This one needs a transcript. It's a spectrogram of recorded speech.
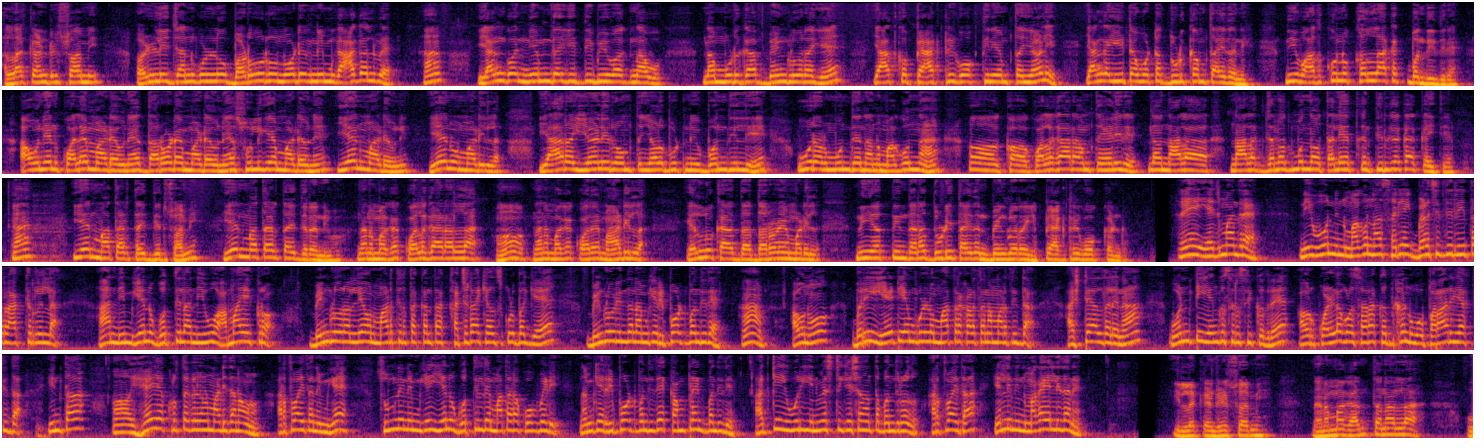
ಅಲ್ಲ ಕಣ್ರಿ ಸ್ವಾಮಿ, ಹಳ್ಳಿ ಜನಗಳ್ನು ಬಡವರು ನೋಡಿದ್ರೆ ನಿಮ್ಗೆ ಆಗಲ್ವೇ? ಹಾಂ? ಹೆಂಗೊಂದು ನೆಮ್ಮದಿಯಾಗಿದ್ದೀವಿ ಇವಾಗ ನಾವು. ನಮ್ಮ ಹುಡುಗ ಬೆಂಗಳೂರಾಗೆ ಯಾತ್ಕೋ ಫ್ಯಾಕ್ಟ್ರಿಗೆ ಹೋಗ್ತೀನಿ ಅಂತ ಹೇಳಿ ಹೆಂಗ ಈಟ ಓಟ ದುಡ್ಕೊಂಬ್ತಾ ಇದ್ದಾನೆ. ನೀವು ಅದಕ್ಕೂ ಕಲ್ಲು ಹಾಕಕ್ಕೆ ಬಂದಿದ್ದೀರಿ. ಅವನೇನು ಕೊಲೆ ಮಾಡ್ಯವನೆ, ದರೋಡೆ ಮಾಡ್ಯವನೆ, ಸುಲಿಗೆ ಮಾಡ್ಯವನೆ, ಏನು ಮಾಡ್ಯವನಿ? ಏನೂ ಮಾಡಿಲ್ಲ. ಯಾರೋ ಹೇಳಿರೋ ಅಂತ ಹೇಳ್ಬಿಟ್ಟು ನೀವು ಬಂದಿಲ್ಲಿ, ಊರವ್ರ ಮುಂದೆ ನನ್ನ ಮಗನ್ನ ಕೊಲಗಾರ ಅಂತ ಹೇಳಿರಿ. ನಾವು ನಾಲ್ಕು ನಾಲ್ಕು ಜನದ ಮುಂದೆ ನಾವು ತಲೆ ಎತ್ಕೊಂಡು ತಿರ್ಗಕ್ಕಾಕೈತೆ ಹಾಂ ಏನು ಮಾತಾಡ್ತಾ ಇದ್ದೀರಿ ಸ್ವಾಮಿ? ಏನು ಮಾತಾಡ್ತಾ ಇದ್ದೀರಾ ನೀವು? ನನ್ನ ಮಗ ಕೊಲಗಾರ ಅಲ್ಲ. ಹ್ಞೂ ನನ್ನ ಮಗ ಕೊಲೆ ಮಾಡಿಲ್ಲ. ಎಲ್ಲೂ ಕ ದರೋಡೆ ಮಾಡಿಲ್ಲ. ನಿಯತ್ನಿಂದನ ದುಡಿತಾ ಇದ್ದಾನೆ ಬೆಂಗಳೂರಿಗೆ, ಫ್ಯಾಕ್ಟ್ರಿಗೆ ಹೋಗ್ಕೊಂಡು. ರೇ ಯಜಮಾನ್ರೆ, ನೀವು ನಿನ್ನ ಮಗನ ಸರಿಯಾಗಿ ಬೆಳೆಸಿದ್ದೀರಿ, ಈ ಥರ ಆಗ್ತಿರ್ಲಿಲ್ಲ. ಆ, ನಿಮ್ಗೇನು ಗೊತ್ತಿಲ್ಲ, ನೀವು ಅಮಾಯಕರು. ಬೆಂಗಳೂರಲ್ಲಿ ಅವ್ನು ಮಾಡ್ತಿರ್ತಕ್ಕಂಥ ಕಚಡ ಕೆಲಸಗಳ ಬಗ್ಗೆ ಬೆಂಗಳೂರಿಂದ ನಮಗೆ ರಿಪೋರ್ಟ್ ಬಂದಿದೆ. ಹಾಂ ಅವನು ಬರೀ ಎ ಟಿ ಎಮ್ಗಳನ್ನ ಮಾತ್ರ ಕಳ್ತನ ಮಾಡ್ತಿದ್ದ. ಅಷ್ಟೇ ಅಲ್ದಲೇನ ಒಂಟಿ ಹೆಂಗಸರು ಸಿಕ್ಕಿದ್ರೆ ಅವ್ರ ಕೊಳ್ಳಗಳು ಸರ ಕದ್ಕೊಂಡು ಪರಾರಿ ಆಗ್ತಿದ್ದ. ಇಂಥ ಹೇಯ ಕೃತ್ಯಗಳನ್ನು ಮಾಡಿದ್ದಾನ ಅವನು. ಅರ್ಥವಾಯ್ತಾ ನಿಮಗೆ? ಸುಮ್ಮನೆ ನಿಮಗೆ ಏನು ಗೊತ್ತಿಲ್ಲದೆ ಮಾತಾಡಕ್ಕೆ ಹೋಗಬೇಡಿ. ನಮಗೆ ರಿಪೋರ್ಟ್ ಬಂದಿದೆ, ಕಂಪ್ಲೇಂಟ್ ಬಂದಿದೆ. ಅದಕ್ಕೆ ಈ ಊರಿಗೆ ಇನ್ವೆಸ್ಟಿಗೇಷನ್ ಅಂತ ಬಂದಿರೋದು. ಅರ್ಥವಾಯ್ತಾ? ಎಲ್ಲಿ ನಿನ್ನ ಮಗ ಎಲ್ಲಿದ್ದಾನೆ? ಇಲ್ಲ ಕಣ್ರಿ ಸ್ವಾಮಿ, ನನ್ನ ಮಗ ಅಂತನಲ್ಲ.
